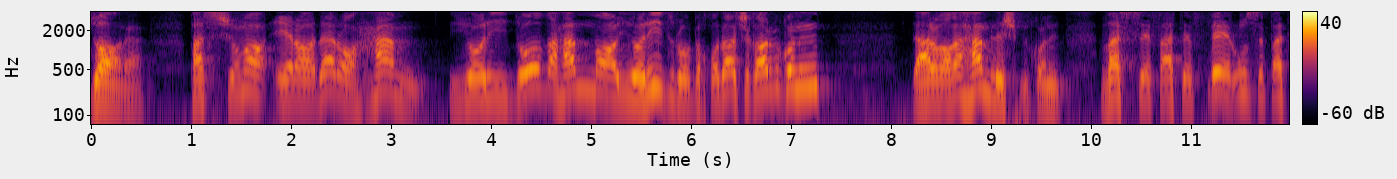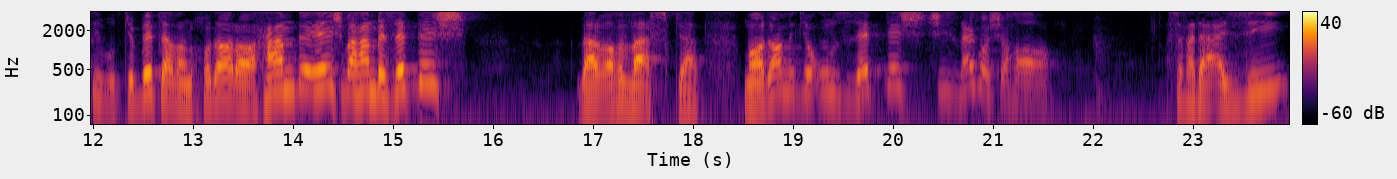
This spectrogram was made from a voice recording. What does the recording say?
دارد. پس شما اراده رو هم یریدو و هم ما یرید رو به خدا چکار بکنید؟ در واقع حملش می‌کنید. و صفت فعل اون صفتی بود که بتوان خدا را هم بهش و هم به ضدش در واقع وصف کرد. مادام میگه اون ضدش چیز نباشه ها. صفت عجزی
